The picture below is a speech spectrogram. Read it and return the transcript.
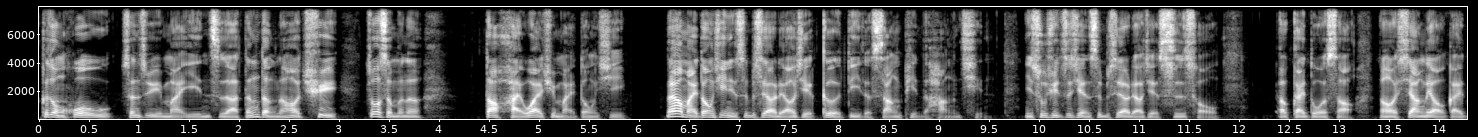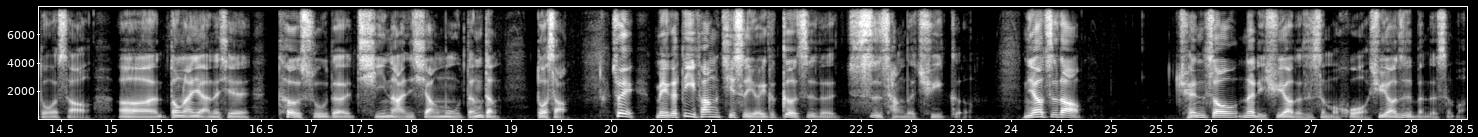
各种货物，甚至于买银子啊等等，然后去做什么呢？到海外去买东西。那要买东西，你是不是要了解各地的商品的行情？你出去之前是不是要了解丝绸要该多少，然后香料该多少，呃，东南亚那些特殊的奇楠橡木等等多少，所以每个地方其实有一个各自的市场的区隔。你要知道，泉州那里需要的是什么货，需要日本的什么，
